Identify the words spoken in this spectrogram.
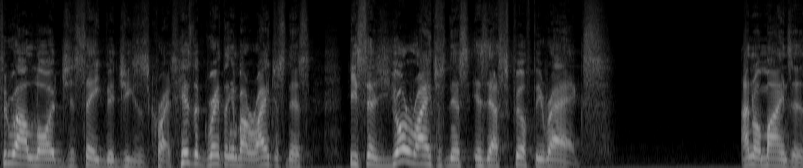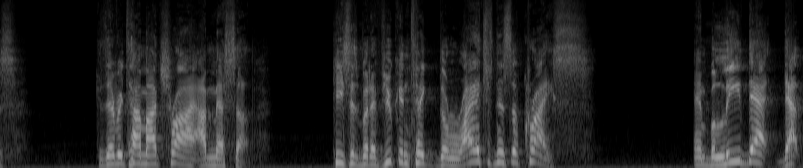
through our Lord Savior Jesus Christ. Here's the great thing about righteousness. He says, Your righteousness is as filthy rags. I know mine's is. Because every time I try, I mess up. He says, But if you can take the righteousness of Christ and believe that, that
